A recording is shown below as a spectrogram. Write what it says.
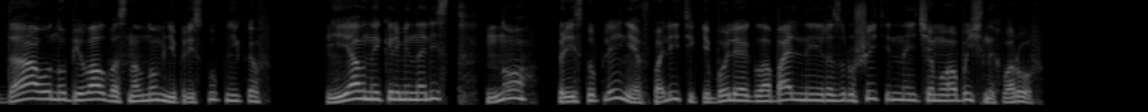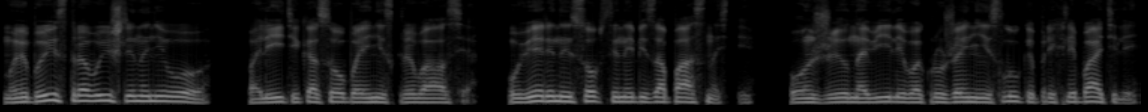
Да, он убивал в основном не преступников, неявный криминалист, но преступления в политике более глобальные и разрушительные, чем у обычных воров. Мы быстро вышли на него. Политик особо и не скрывался, уверенный в собственной безопасности. Он жил на вилле в окружении слуг и прихлебателей.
